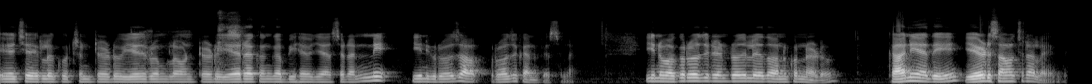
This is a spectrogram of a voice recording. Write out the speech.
ఏ చైర్లో కూర్చుంటాడు ఏ రూమ్లో ఉంటాడు ఏ రకంగా బిహేవ్ చేస్తాడు అన్నీ ఈయనకి రోజు రోజు కనిపిస్తున్నాయి. ఈయన ఒక రోజు రెండు రోజులు ఏదో అనుకున్నాడు కానీ అది ఏడు సంవత్సరాలు అయింది.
